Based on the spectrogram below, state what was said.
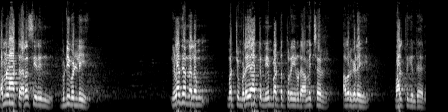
தமிழ்நாட்டு அரசியலின் விடிவள்ளி. இளைஞர் நலம் மற்றும் விளையாட்டு மேம்பாட்டுத்துறையினுடைய அமைச்சர் அவர்களை வாழ்த்துகின்றேன்.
